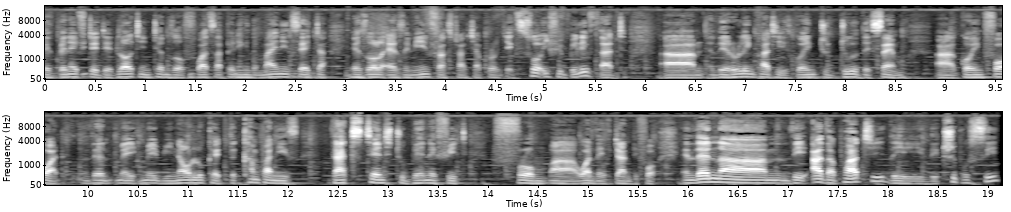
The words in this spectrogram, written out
They've benefited a lot in terms of what's happening in the mining sector as well as in infrastructure projects. So if you believe that um, the ruling party is going to do the same uh, going forward, then may, maybe now look at the companies that stand to benefit from uh, what they've done before. And then um, the other party, the the Triple C,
